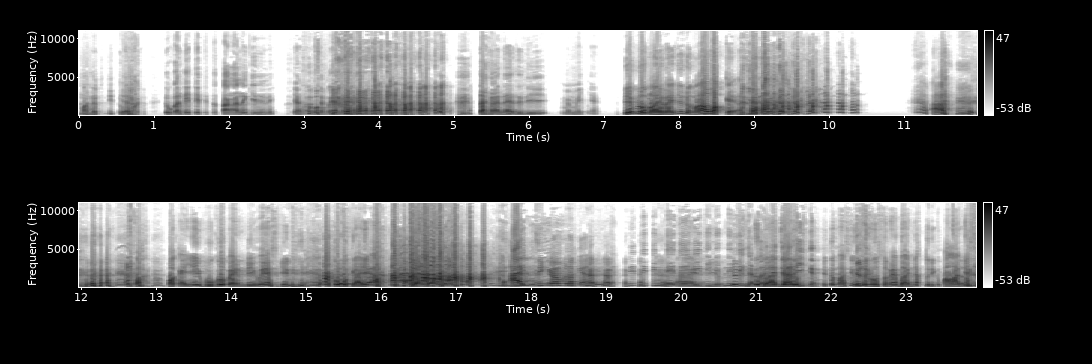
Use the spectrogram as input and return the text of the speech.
Mana titiknya? Itu bukan titik, itu tangannya gini nih. Ya nggak bisa kelihatan. tangannya ada di memeknya. Dia belum lahir aja udah ngelawak ya. ah, wah, wah, kayaknya ibu gue pengen di US gini. Aku bergaya. Anjing goblok ya. Titik, titik, titik, titik, Anjir. titik, itu banyak itu pasti user-usernya banyak tuh di kepalanya.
